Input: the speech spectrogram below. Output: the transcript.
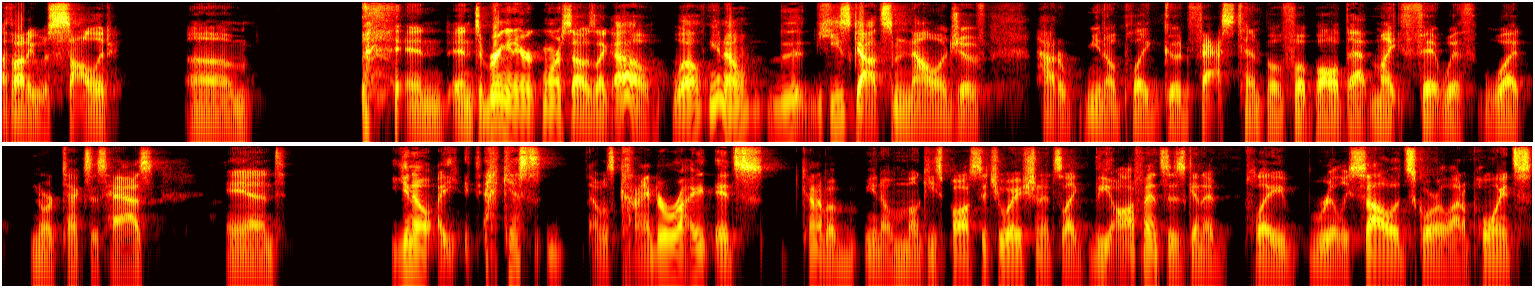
I thought he was solid. Um, and and to bring in Eric Morris, I was like, oh well, you know, th- he's got some knowledge of how to you know play good fast tempo football that might fit with what North Texas has, and you know, I, I guess I was kind of right. It's kind of a you know monkey's paw situation. It's like the offense is going to play really solid, score a lot of points,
